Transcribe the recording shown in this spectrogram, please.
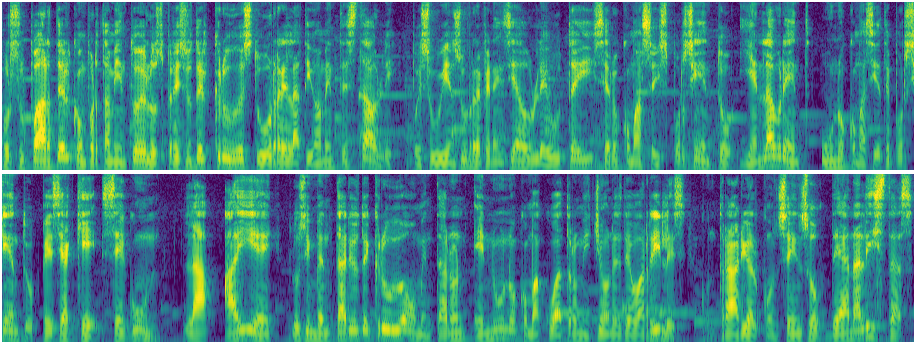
Por su parte, el comportamiento de los precios del crudo estuvo relativamente estable, pues subía en su referencia WTI 0,6% y en la Brent 1,7%, pese a que, según la AIE, los inventarios de crudo aumentaron en 1,4 millones de barriles, contrario al consenso de analistas,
